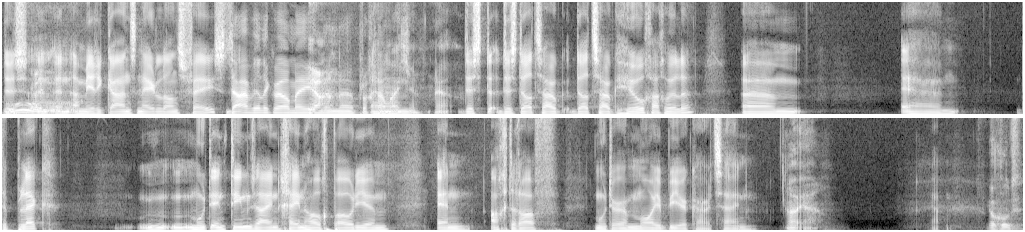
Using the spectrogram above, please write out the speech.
Dus een, een Amerikaans-Nederlands feest. Daar wil ik wel mee Ja. in een eh, programmaatje. ja. Dus, dus dat, zou ik, dat zou ik heel graag willen. Ehm, ehm, de plek moet intiem zijn, geen hoog podium. En achteraf moet er een mooie bierkaart zijn. Oh ja. Heel goed.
